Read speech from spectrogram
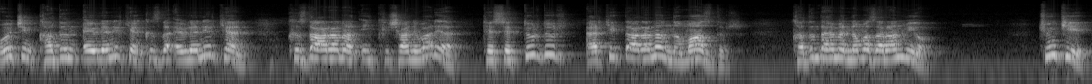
Onun için kadın evlenirken, kızla evlenirken kızda aranan ilk şani var ya tesettürdür, erkekte aranan namazdır. Kadında hemen namaz aranmıyor. Çünkü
